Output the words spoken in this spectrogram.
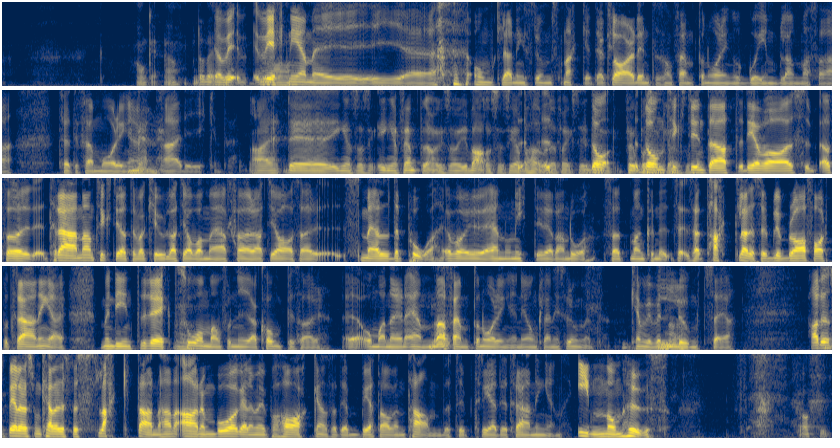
Okej, ja, då vet Jag jag. ve- vek Ja. ner mig i, i eh, omklädningsrumssnacket. Jag klarade inte som 15-åring att gå in bland massa 35-åringar. Men. Nej, det gick inte. Nej, det är ingen, som, ingen 15-åring som i världen som jag behöver det faktiskt. De, de tyckte ju inte att det var, alltså tränaren tyckte ju att det var kul att jag var med för att jag så här smällde på. Jag var ju 1,90 redan då, så att man kunde så här, tacklade så det blev bra fart på träningar. Men det är inte direkt så man får nya kompisar, eh, om man är den enda Nej. 15-åringen i omklädningsrummet. Kan vi väl Nej. lugnt säga. Hade en spelare som kallades för Slaktaren, han armbågade mig på hakan så att jag bet av en tand, typ tredje träningen, inomhus.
